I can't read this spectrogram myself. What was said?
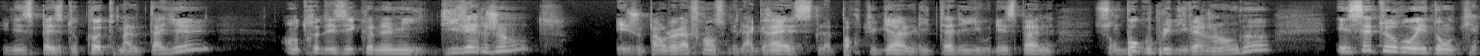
une espèce de cote mal taillée entre des économies divergentes, et je parle de la France, mais la Grèce, le Portugal, l'Italie ou l'Espagne sont beaucoup plus divergents encore, et cet euro est donc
